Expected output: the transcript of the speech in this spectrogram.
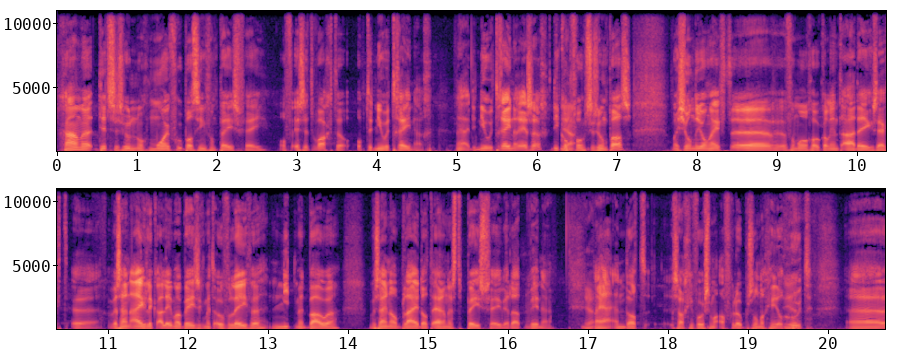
Gaan we dit seizoen nog mooi voetbal zien van PSV? Of is het wachten op de nieuwe trainer? Nou ja, die nieuwe trainer is er. Die komt Ja. volgend seizoen pas. Maar John de Jong heeft eh, vanmorgen ook al in het AD gezegd... eh, we zijn eigenlijk alleen maar bezig met overleven, niet met bouwen. We zijn al blij dat Ernest de PSV weer laat winnen. Ja. Nou ja, en dat zag je volgens mij afgelopen zondag heel Ja. goed. Eh,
